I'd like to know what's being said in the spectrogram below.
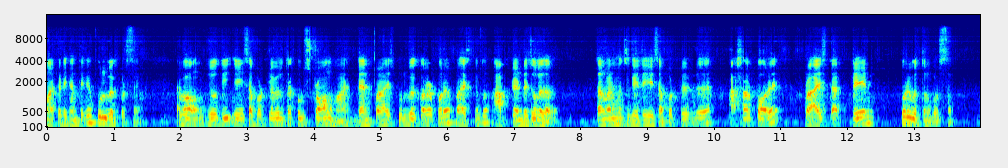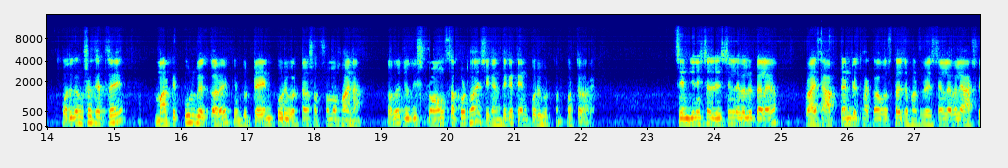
মার্কেট এখান থেকে পুল ব্যাক করছে। এবং যদি এই সাপোর্ট লেভেলটা খুব স্ট্রং হয় দেন প্রাইস পুল ব্যাক করার পরে প্রাইস কিন্তু আপ ট্রেন্ডে চলে যাবে। তার মানে হচ্ছে কি, যে এই সাপোর্ট আসার পরে প্রাইস তার ট্রেন্ড পরিবর্তন করছে। অধিকাংশ ক্ষেত্রে মার্কেট পুল ব্যাক করে, কিন্তু ট্রেন্ড পরিবর্তন সবসময় হয় না। তবে যদি স্ট্রং সাপোর্ট হয়, সেখান থেকে ট্রেন্ড পরিবর্তন করতে পারে। সেম জিনিসটা রেজিস্ট্যান্ট লেভেলের বেলায় প্রাইস আপ ট্রেন্ডে থাকা অবস্থায় যখন রেজিস্ট্যান্ট লেভেলে আসে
